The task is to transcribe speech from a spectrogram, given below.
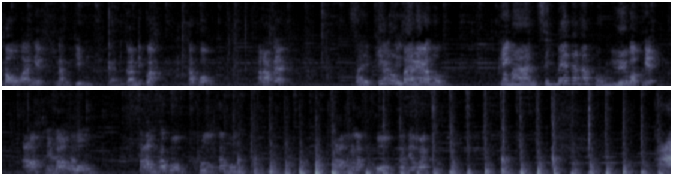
เข้ามาเฮ็ดน้ำจิ้มกันก่อนดีกว่า ครับผมอันดับแรกใส่พริกลงไปนะครับผมพปริกระมาณ 10 เมตรนะครับผมลือบักเผ็ดเอาให้เบ้าครับวงตำครับผมโครกครับผมตำละโคกอันเดียวกัน อา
